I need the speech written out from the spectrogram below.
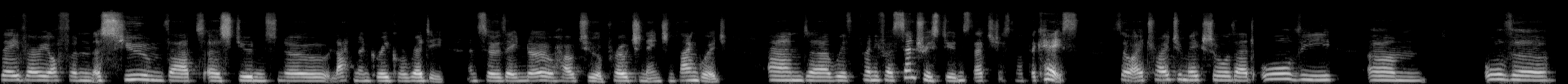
they very often assume that uh, students know Latin and Greek already, and so they know how to approach an ancient language. And uh, with 21st century students, that's just not the case. So I try to make sure that all the um, all the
